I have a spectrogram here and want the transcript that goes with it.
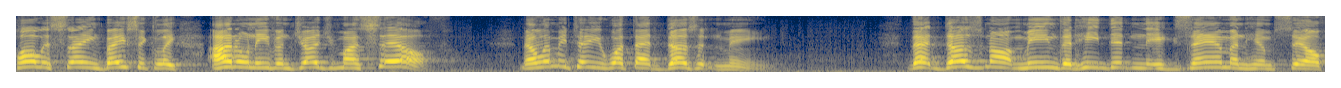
Paul is saying basically, I don't even judge myself. Now, let me tell you what that doesn't mean. That does not mean that he didn't examine himself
